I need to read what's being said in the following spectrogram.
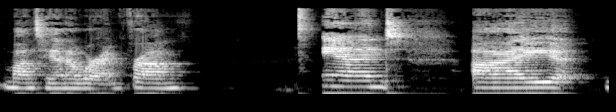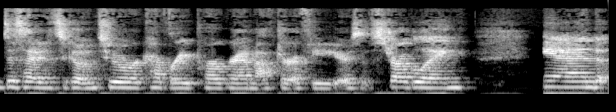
Montana, where I'm from. And I decided to go into a recovery program after a few years of struggling. And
